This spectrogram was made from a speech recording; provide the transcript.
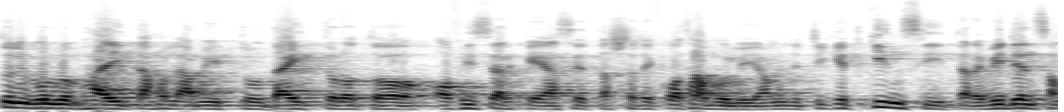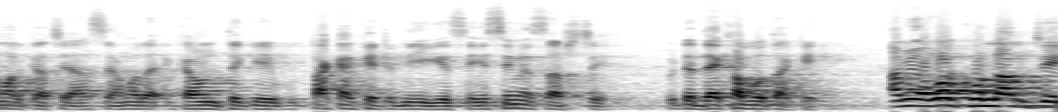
তিনি বলল, ভাই, তাহলে আমি একটু দায়িত্বরত অফিসারকে আছে, তার সাথে কথা বলি। আমি যে টিকিট কিনছি, তার এভিডেন্স আমার কাছে আছে, আমার অ্যাকাউন্ট থেকে টাকা কেটে নিয়ে গেছে এস এম এস আসছে, ওইটা দেখাবো তাকে। আমি অবাক হলাম যে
